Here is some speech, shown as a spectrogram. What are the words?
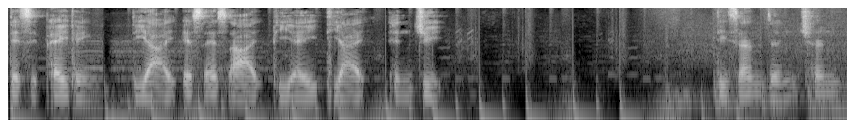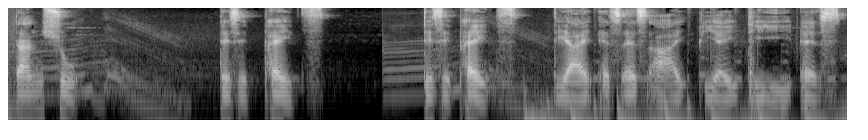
dissipating, d-i-s-s-i-p-a-t-i-n-g。第三人称单数 dissipates, dissipates。D I S S I P A T E S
